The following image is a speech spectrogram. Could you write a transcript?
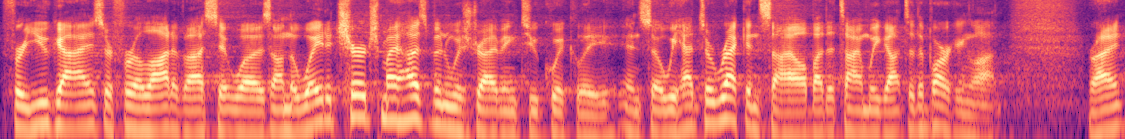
For you guys, or for a lot of us, it was on the way to church, my husband was driving too quickly. And so we had to reconcile by the time we got to the parking lot, right?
